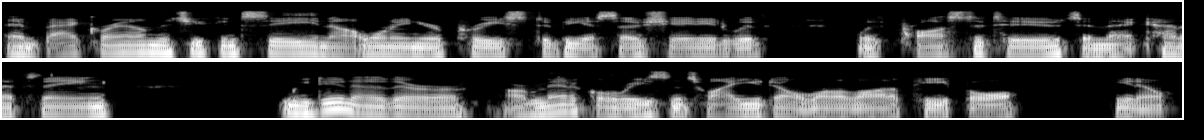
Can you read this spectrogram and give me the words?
and background that you can see, not wanting your priest to be associated with with prostitutes and that kind of thing. We do know there are, are medical reasons why you don't want a lot of people, you know,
